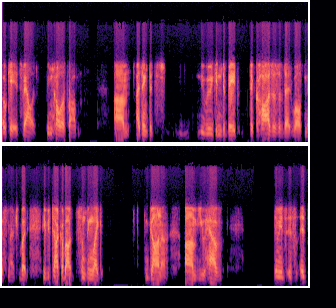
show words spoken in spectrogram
Okay, it's valid. We can call it a problem. Um, I think that's we can debate the causes of that wealth mismatch. But if you talk about something like Ghana, um, you have, I mean, it's, it's, it's,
